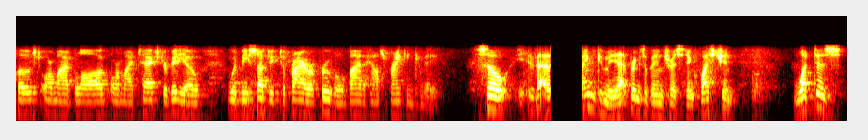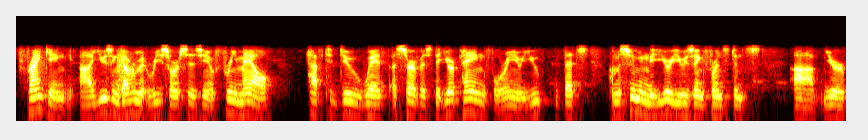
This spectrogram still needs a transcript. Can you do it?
post or my blog or my text or video would be subject to prior approval by the House Franking Committee. So Franking Committee that brings up an interesting question. What does franking, uh, using government resources, you know, free mail, have to do with a service that you're paying for? You know, you that's I'm assuming that you're using, for instance, uh, your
